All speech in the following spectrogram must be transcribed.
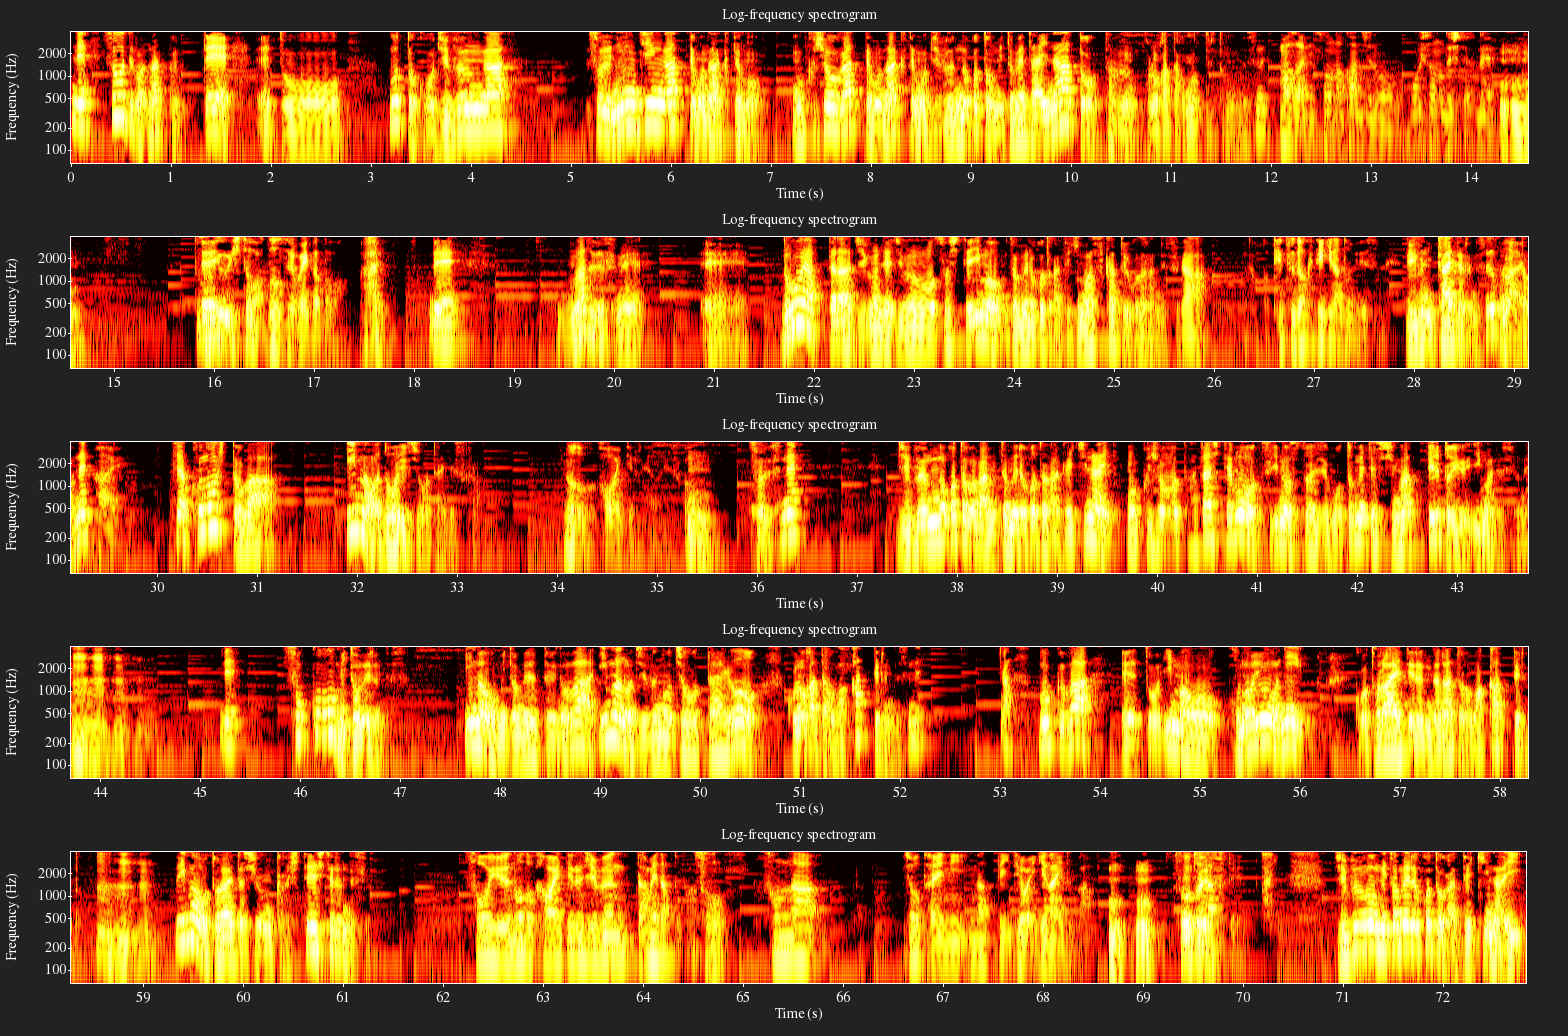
で、そうではなくって、えっと、もっとこう自分が、そういう人参があってもなくても、目標があってもなくても自分のことを認めたいなと多分この方は思ってると思うんですね。まさにそんな感じのご質問でしたよね。うん。という人はどうすればいいかと。はい。で、まずですね、えーどうやったら自分で自分を、そして今を認めることができますかということなんですが、哲学的な問いですね。っていうふうに書いてあるんですね、この方はね。はい。はい。じゃあこの人は、今はどういう状態ですか喉が渇いてるんじゃないですか。うん。そうですね。自分の言葉が認めることができない目標を果たしても次のステージを求めてしまっているという今ですよね。うんうんうんで、そこを認めるんです。今を認めるというのは、今の自分の状態をこの方は分かってるんですね。あ、僕は、えっ、と、今をこのようにこう捉えてるんだなと分かってると。うん。うんうんうん。で今を捉えた瞬間否定してるんですよ。そういう喉乾いてる自分ダメだとか、そそんな状態になっていてはいけないとか。う。うん、うん。その通りです。じゃなくて。自分を認めることができない、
